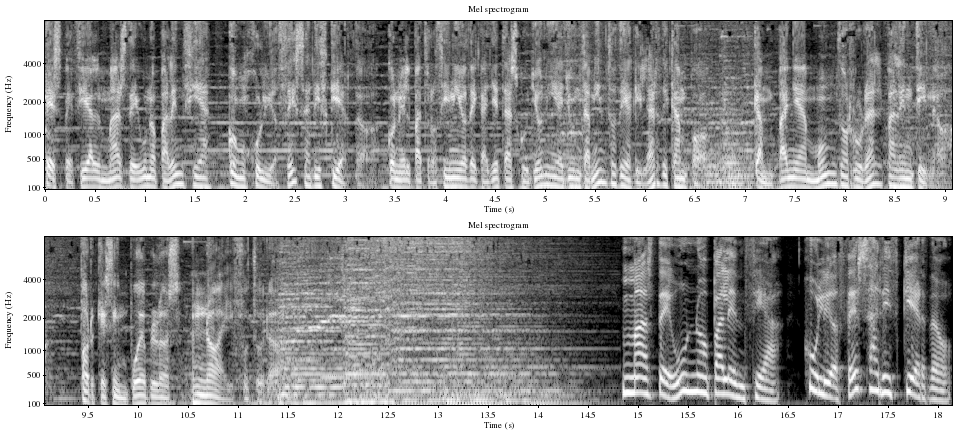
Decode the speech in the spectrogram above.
Especial Más de Uno Palencia con Julio César Izquierdo, con el patrocinio de Galletas Gullón y Ayuntamiento de Aguilar de Campo. Campaña Mundo Rural Palentino porque sin pueblos no hay futuro. Más de uno Palencia. Julio César Izquierdo.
